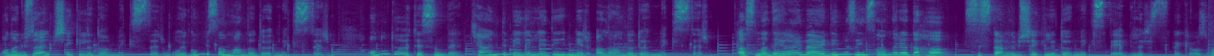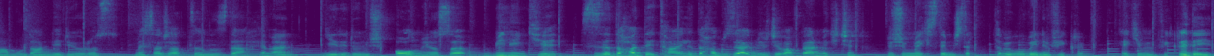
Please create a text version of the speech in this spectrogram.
Ona güzel bir şekilde dönmek isterim. Uygun bir zamanda dönmek isterim. Onun da ötesinde kendi belirlediğim bir alanda dönmek isterim. Aslında değer verdiğimiz insanlara daha sistemli bir şekilde dönmek isteyebiliriz. Peki o zaman buradan ne diyoruz? Mesaj attığınızda hemen geri dönüş olmuyorsa bilin ki size daha detaylı, daha güzel bir cevap vermek için düşünmek istemiştir. Tabii bu benim fikrim. Hekimin fikri değil.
